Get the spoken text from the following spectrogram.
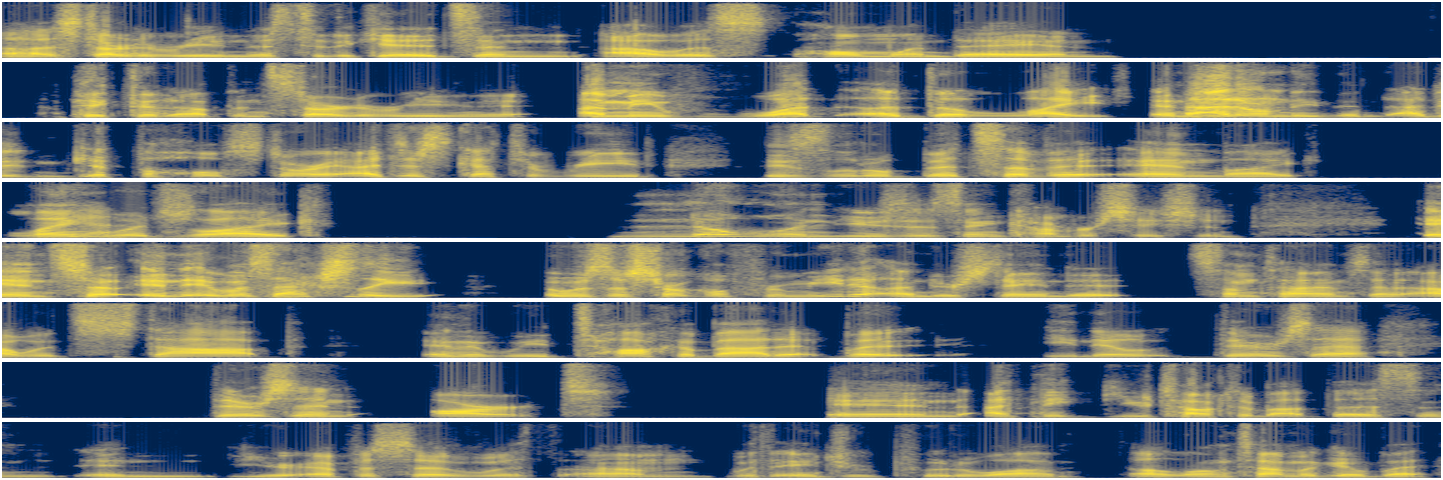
uh, started reading this to the kids, and I was home one day and picked it up and started reading it. I mean, what a delight! And I don't even I didn't get the whole story. I just got to read these little bits of it and like language like no one uses in conversation. And so, and it was actually it was a struggle for me to understand it sometimes, and I would stop and then we'd talk about it. But you know, there's a there's an art, and I think you talked about this in in your episode with um with Andrew Pudewa a long time ago. But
